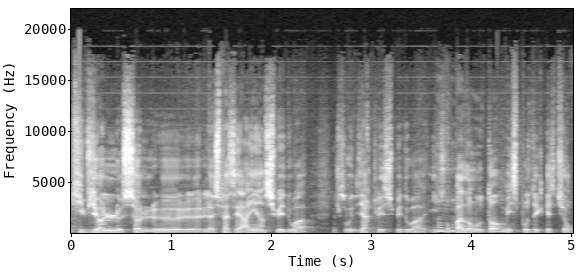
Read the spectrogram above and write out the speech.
qui, violent le sol, euh, l'espace aérien suédois. Je vous dire que les Suédois, ils sont Mhm. pas dans l'OTAN, mais ils se posent des questions.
